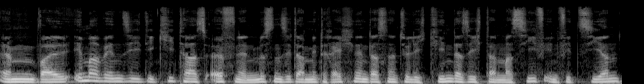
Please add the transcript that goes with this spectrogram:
ähm, weil immer wenn Sie die Kitas öffnen, müssen Sie damit rechnen, dass natürlich Kinder sich dann massiv infizieren.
